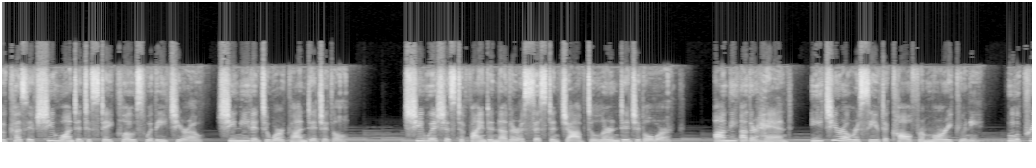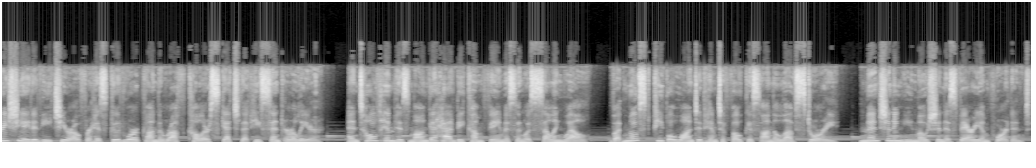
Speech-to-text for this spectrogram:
because if she wanted to stay close with Ichiro, she needed to work on digital. She wishes to find another assistant job to learn digital work. On the other hand, Ichiro received a call from Morikuni, who appreciated Ichiro for his good work on the rough color sketch that he sent earlier, and told him his manga had become famous and was selling well, but most people wanted him to focus on the love story, Mentioning emotion is very important.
